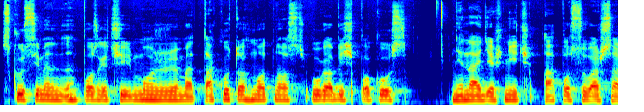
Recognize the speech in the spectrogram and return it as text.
skúsime pozrieť, či môžeme mať takúto hmotnosť, urobíš pokus, nenájdeš nič a posúvaš sa.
